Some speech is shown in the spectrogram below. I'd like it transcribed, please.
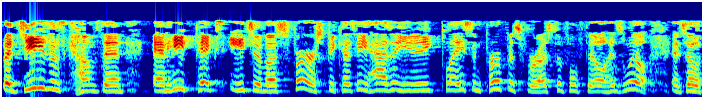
But Jesus comes in and he picks each of us first because he has a unique place and purpose for us to fulfill his will. And so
